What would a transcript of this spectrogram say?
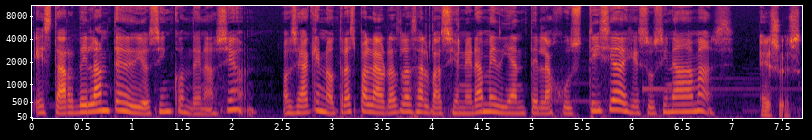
estar delante de Dios sin condenación. O sea que en otras palabras la salvación era mediante la justicia de Jesús y nada más. Eso es.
